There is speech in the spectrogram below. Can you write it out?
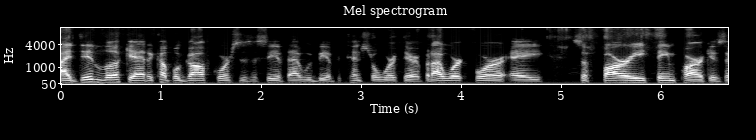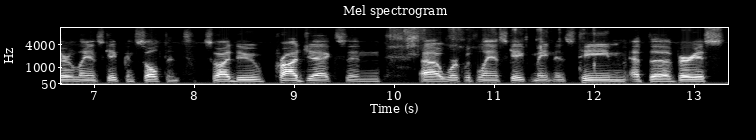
I did look at a couple golf courses to see if that would be a potential work there. But I work for a safari theme park as their landscape consultant, so I do projects and uh, work with landscape maintenance team at the various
